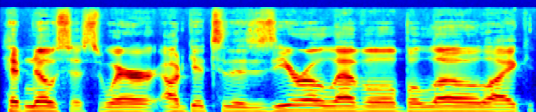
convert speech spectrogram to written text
hypnosis where I'd get to the zero level below like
